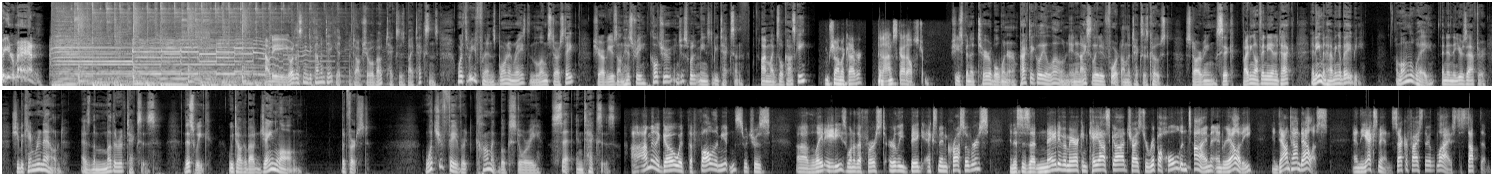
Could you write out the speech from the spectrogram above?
Peterman! Howdy, you're listening to Come and Take It, a talk show about Texas by Texans, where three friends born and raised in the Lone Star State share our views on the history, culture, and just what it means to be Texan. I'm Mike Zolkowski. I'm Sean McIver. And I'm Scott Elfstrom. She spent a terrible winter, practically alone, in an isolated fort on the Texas coast, starving, sick, fighting off Indian attack, and even having a baby. Along the way, and in the years after, she became renowned as the Mother of Texas. This week, we talk about Jane Long. But first, what's your favorite comic book story set in Texas? I'm going to go with The Fall of the Mutants, which was uh, the late 80s, one of the first early big X Men crossovers. And this is a Native American chaos god tries to rip a hole in time and reality in downtown Dallas. And the X Men sacrifice their lives to stop them.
